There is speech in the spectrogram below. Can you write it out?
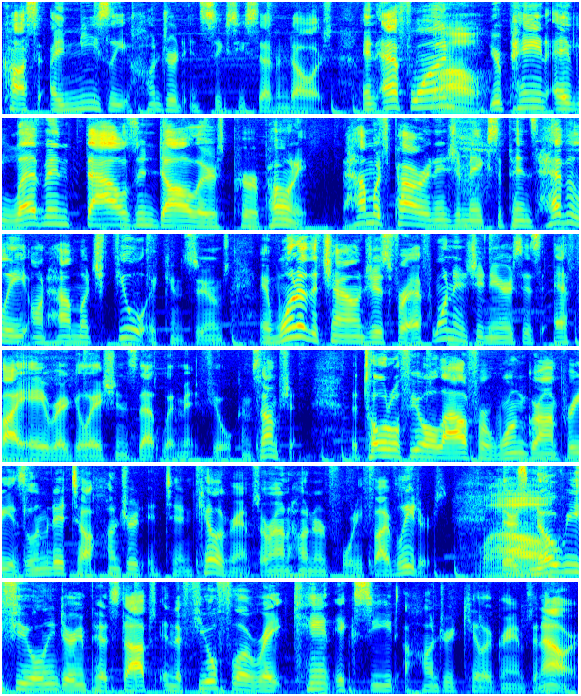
costs a measly $167. In F1, Wow. you're paying $11,000 per pony. How much power an engine makes depends heavily on how much fuel it consumes, and one of the challenges for F1 engineers is FIA regulations that limit fuel consumption. The total fuel allowed for one Grand Prix is limited to 110 kilograms, around 145 liters. There's no refueling during pit stops, and the fuel flow rate can't exceed 100 kilograms an hour.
